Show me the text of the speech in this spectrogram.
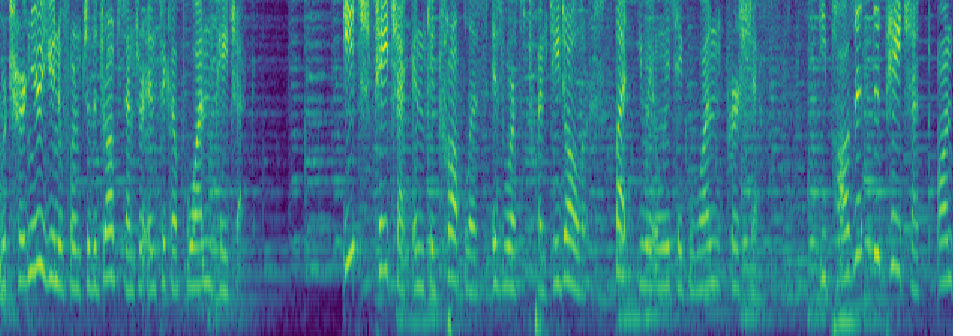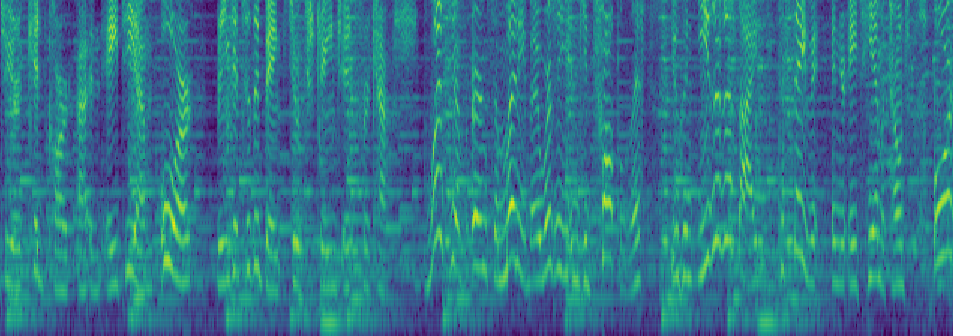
return your uniform to the job center and pick up one paycheck. Each paycheck in Kidtropolis is worth $20, but you may only take one per shift. Deposit the paycheck onto your kid card at an ATM or bring it to the bank to exchange it for cash. Once you have earned some money by working in Kidtropolis, you can either decide to save it in your ATM account or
